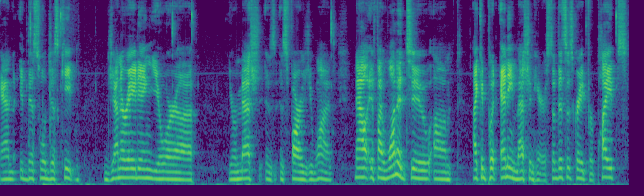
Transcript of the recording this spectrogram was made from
and it, this will just keep generating your uh, your mesh as, as far as you want. Now, if I wanted to, um, I could put any mesh in here. So this is great for pipes,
